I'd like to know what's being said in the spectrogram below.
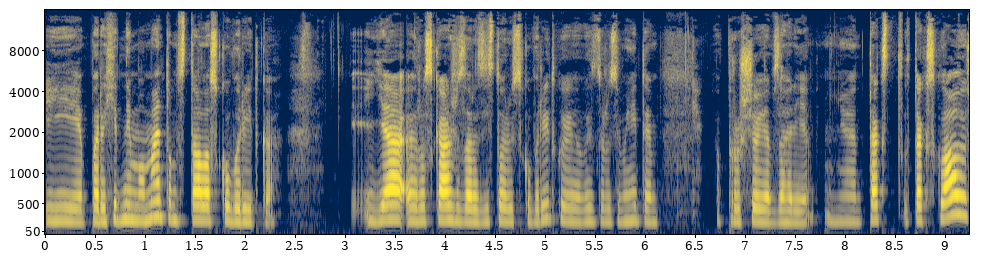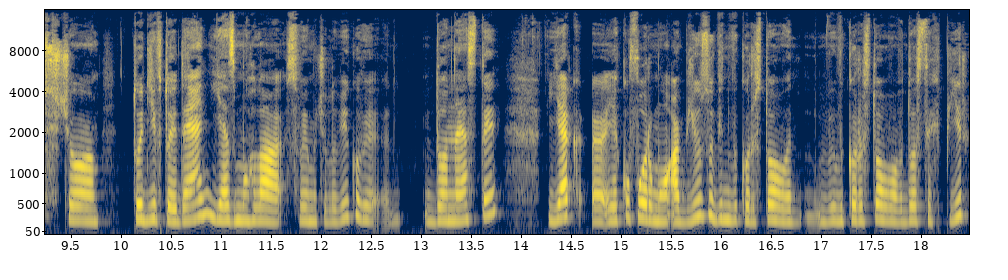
І перехідним моментом стала сковорідка. Я розкажу зараз історію сковорідкою, і ви зрозумієте, про що я взагалі. Е, Так, так склалось, що тоді, в той день, я змогла своєму чоловікові донести, як, е, яку форму аб'юзу він використовував, використовував до сих пір,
